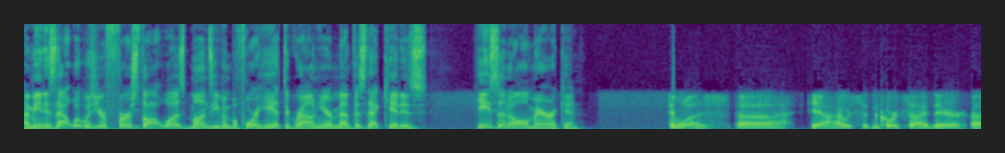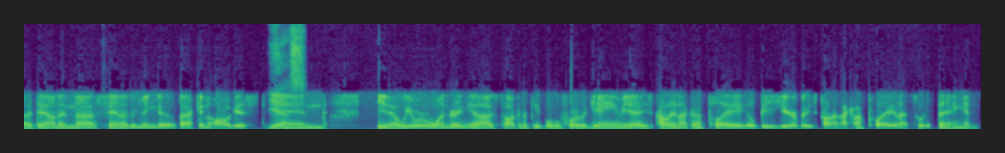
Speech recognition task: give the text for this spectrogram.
I mean, is that what was your first thought was, Munz, even before he hit the ground here in Memphis? That kid is, he's an All American. It was. Uh, yeah, I was sitting courtside there uh, down in uh, Santo Domingo back in August. Yes. And, you know, we were wondering, you know, I was talking to people before the game. Yeah, he's probably not going to play. He'll be here, but he's probably not going to play and that sort of thing. And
